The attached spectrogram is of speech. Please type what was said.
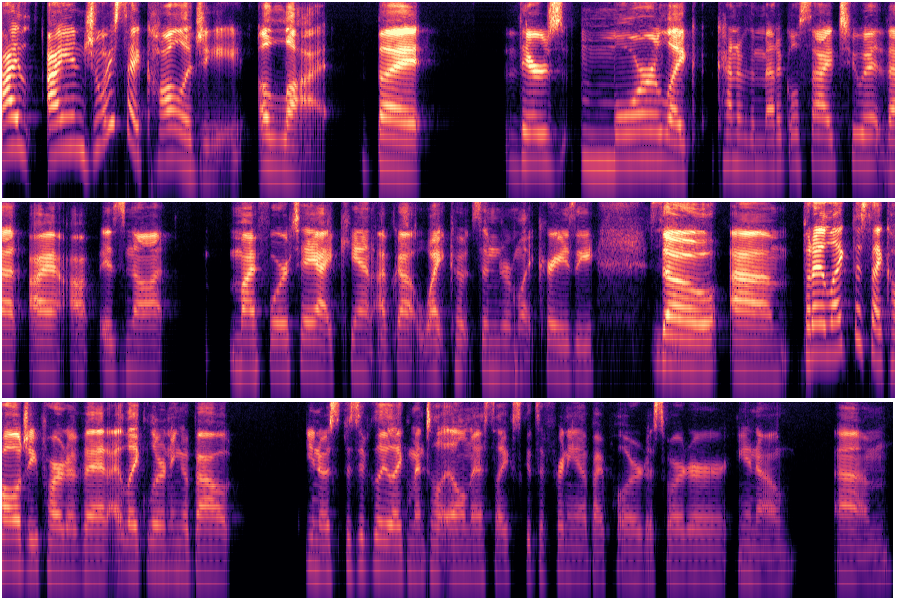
i i enjoy psychology a lot but there's more like kind of the medical side to it that i uh, is not my forte. I can't i've got white coat syndrome like crazy. Mm. so um but i like the psychology part of it. I like learning about you know, specifically like mental illness, like schizophrenia, bipolar disorder, you know, um,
